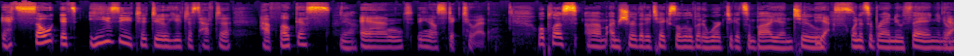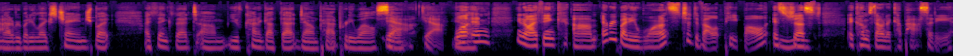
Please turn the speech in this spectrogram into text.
it's so it's easy to do. You just have to have focus Yeah. and, you know, stick to it. Well, plus, um, I'm sure that it takes a little bit of work to get some buy-in too. Yes. When it's a brand new thing, you know, Yeah. not everybody likes change, but I think that um, you've kind of got that down pat pretty well. So, yeah, yeah. Well, and you know, I think um, everybody wants to develop people. It's Mm-hmm. just it comes down to capacity.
